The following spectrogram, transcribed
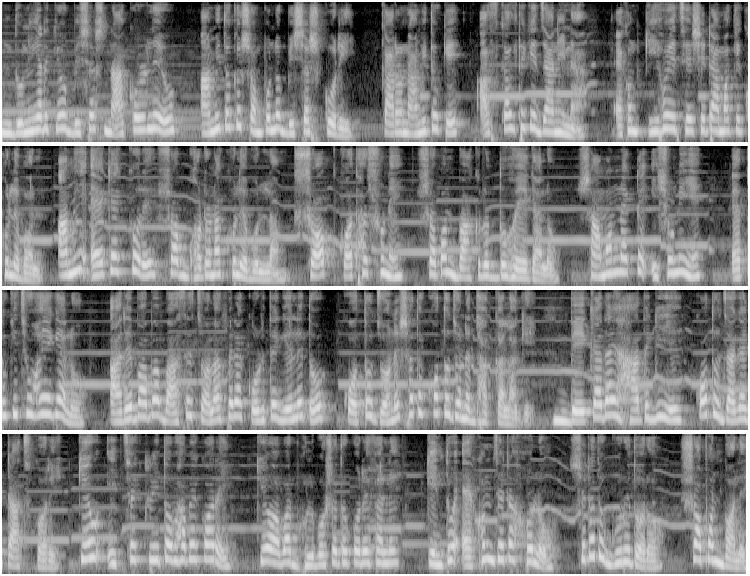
দুনিয়ার কেউ বিশ্বাস না করলেও আমি তোকে সম্পূর্ণ বিশ্বাস করি। কারণ আমি তোকে আজকাল থেকে জানি না। এখন কি হয়েছে সেটা আমাকে খুলে বল। আমি এক এক করে সব ঘটনা খুলে বললাম। সব কথা শুনে স্বপন বাকরুদ্ধ হয়ে গেল। সামান্য একটা ইস্যু নিয়ে এত কিছু হয়ে গেল? আরে বাবা, বাসে চলাফেরা করতে গেলে তো কত জনের সাথে কত জনের ধাক্কা লাগে? বেকাদায় হাত গিয়ে কত জায়গায় টাচ করে? কেউ ইচ্ছাকৃতভাবে করে, কেউ আবার ভুলবশত করে ফেলে। কিন্তু এখন যেটা হলো, সেটা তো গুরুতর। স্বপন বলে,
